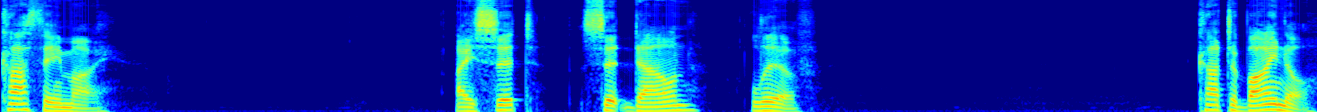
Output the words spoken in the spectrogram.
Kathemai. I sit, sit down, live. Katabaino.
